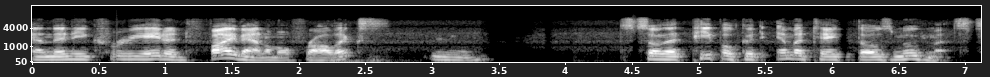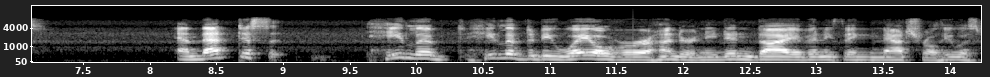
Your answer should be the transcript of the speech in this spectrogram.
And then he created five animal frolics mm. so that people could imitate those movements. And that just he lived he lived to be way over 100 and he didn't die of anything natural. He was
